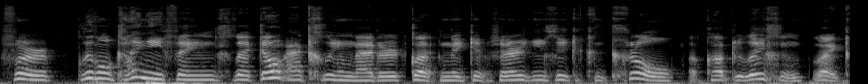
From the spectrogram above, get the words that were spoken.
for little tiny things that don't actually matter but make it very easy to control a population, like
